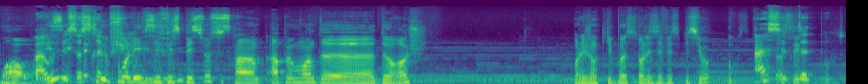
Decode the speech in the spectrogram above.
Waouh. Bah oui, mais peut-être serait que plus. pour les effets spéciaux, ce sera un, un peu moins de, de rush. Pour les gens qui bossent sur les effets spéciaux. Donc, Ah, c'est peut-être pour ça.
